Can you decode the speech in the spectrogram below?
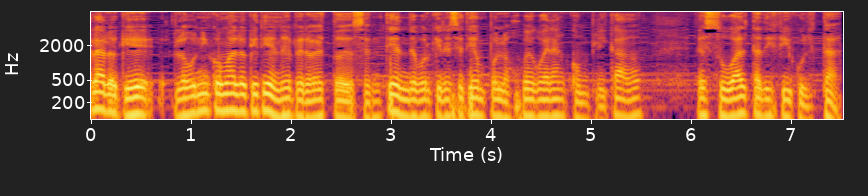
Claro que lo único malo que tiene, pero esto se entiende porque en ese tiempo los juegos eran complicados, es su alta dificultad.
